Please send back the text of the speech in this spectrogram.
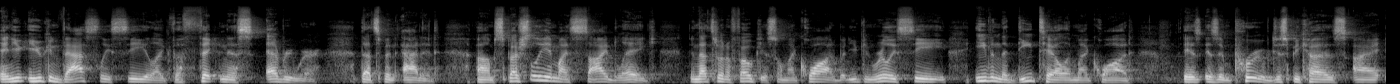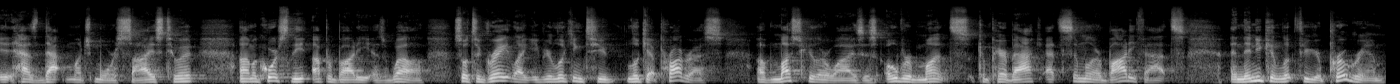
And you, you can vastly see like the thickness everywhere that's been added, um, especially in my side leg. And that's been a focus on my quad, but you can really see even the detail in my quad is, is improved just because I, it has that much more size to it. Um, of course, the upper body as well. So it's a great, like if you're looking to look at progress, of muscular wise is over months compare back at similar body fats and then you can look through your program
